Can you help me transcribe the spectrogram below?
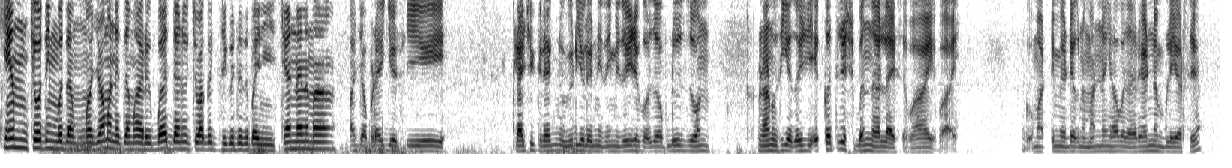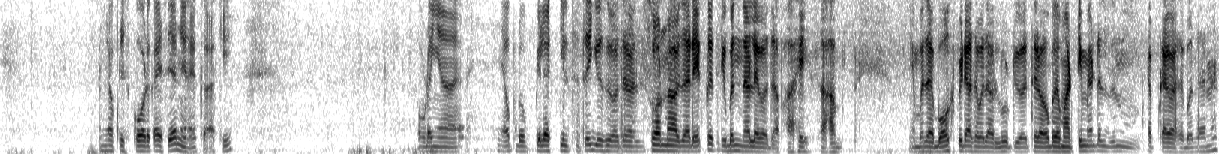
કેમ છો તેમ બધા? મજામાં ને તમારું બધાનું સ્વાગત છે ગુજરાતભાઈની ચેનલમાં. આજે આપણે આવી ગયા છીએ ક્લાસિક રેગનો વીડિયો લઈને. તમે જોઈ શકો છો, આપણું ઝોન નાનું થઈ તો એકત્રીસ બંદા લાઈવ છે. ભાઈ ભાઈ. મારા માન નહીં, આ બધા રેન્ડમ પ્લેયર છે. આપણી સ્કોડ કાંઈ છે ને આખી આપણે અહીંયા આપણો પેલા કિલ થઈ ગયું છે. અત્યારે ઝોનમાં આવે એકત્રીસ બંદર લાવ્યા હતા. ભાઈ, સાહેબ. એ બધા બોક્સ પીડ્યા છે બધા લૂંટ્યું. અત્યારે બધા મારા ટીમેટ જ ટપકાવ્યા છે બધાને.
